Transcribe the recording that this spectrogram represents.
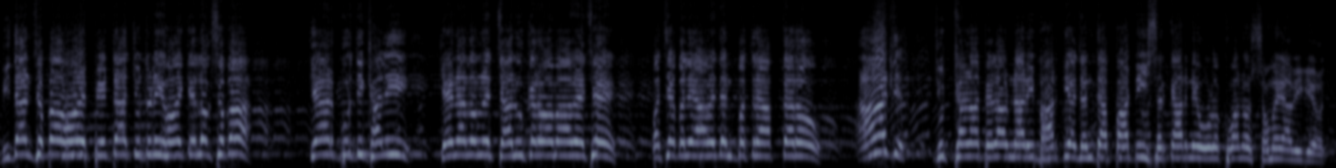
વિધાનસભા હોય, પેટા ચૂંટણી હોય કે લોકસભા, ત્યાર પૂરતી ખાલી કેનાલોને ચાલુ કરવામાં આવે છે. પછી ભલે આવેદન પત્ર આપતા રહો. આજ જુઠ્ઠાણા ફેલાવનારી ભારતીય જનતા પાર્ટી સરકારને ઓળખવાનો સમય આવી ગયો છે.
